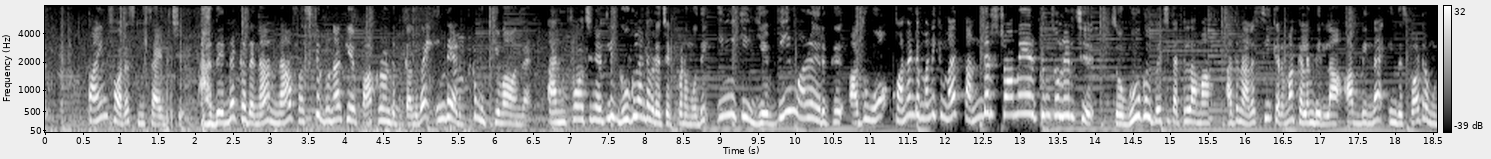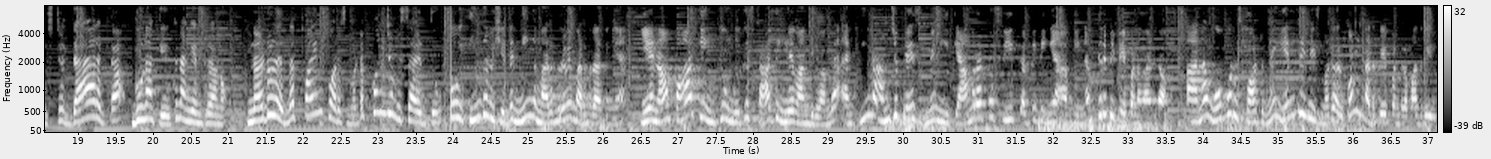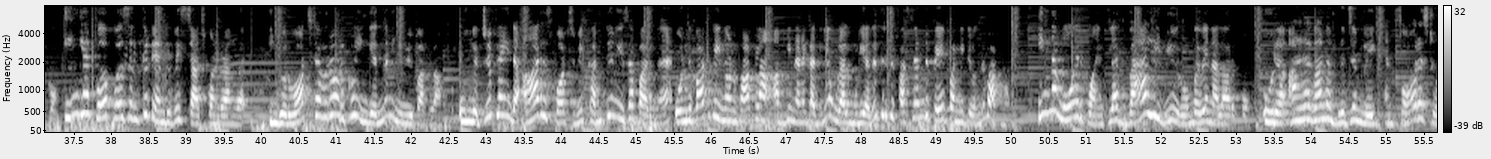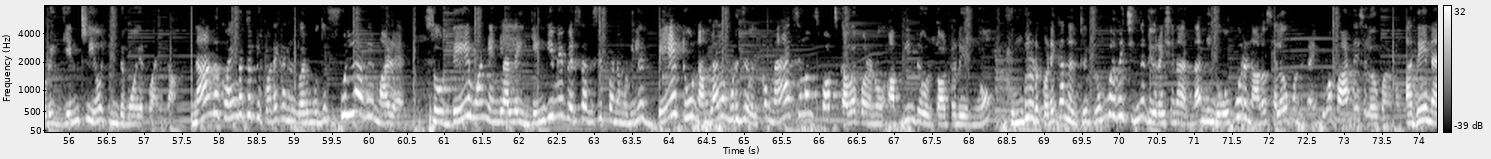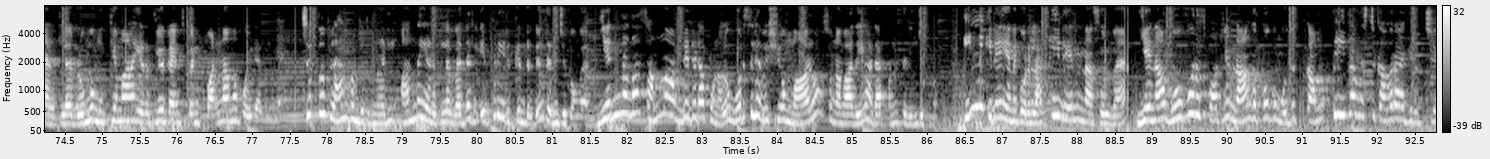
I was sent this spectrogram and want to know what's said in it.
பைன் ஃபாரஸ்ட் மிஸ் ஆயிடுச்சு. அது என்ன கதைனா நான் ஃபர்ஸ்ட் குணா கேவ் பார்க்கணுன்றதுக்காக தான் இந்த இடத்துக்கு முக்கியமா வந்தேன். அன்பார்ச்சுனேட்லி கூகுள் ஆண்டவரை செக் பண்ணும்போது இன்னைக்கு எவ்வி மழை இருக்கு. அதுவும் பன்னெண்டு மணிக்கு மேல தண்டர் ஸ்ட்ராமே இருக்குன்னு சொல்லிருச்சு. ஸோ கூகுள் பேச்சு தட்டலாமா? அதனால சீக்கிரமா கிளம்பிடலாம் அப்படின்னு தான் இந்த ஸ்பாட்டை முடிச்சுட்டு டைரக்டா குணா கேவுக்கு நாங்க என்ட்ரு ஆனோம். நடுவில் இருந்த பைன் ஃபாரஸ்ட் மட்டும் கொஞ்சம் மிஸ் ஆயிடுது. ஸோ இந்த விஷயத்த நீங்க மறந்துடவே மறந்துடாதீங்க. ஏன்னா பார்க்கிங்க்கு உங்களுக்கு ஸ்டார்டிங்லேயே வாங்கிடுவாங்க. அண்ட் இந்த அஞ்சு பிளேஸுக்குமே நீங்க கேமராக்கு ஃபீ கட்டிட்டீங்க அப்படின்னா திருப்பி பே பண்ண வேண்டாம். ஆனா ஒவ்வொரு ஸ்பாட்டுமே என்ட்ரி ஃபீஸ் மட்டும் இருக்கும். நீங்க அதை பே பண்ற மாதிரி இருக்கும். இங்க பர் பர்சனுக்கு டென் ருபீஸ் சார்ஜ் பண்றாங்க. இங்க ஒரு வாட்ச் டவரும் இருக்கும். இங்க இருந்து நீங்க வியூ பார்க்கலாம். உங்க ட்ரிப்ல இந்த ஆறு ஸ்பாட்ஸுமே கண்டினியூஸா பாருங்க. ஒன்னு பார்த்துட்டு இன்னொன்னு பார்க்கலாம் அப்படின்னு நினைக்காதீங்க. உங்களால முடியாது. திருப்பி ஃபர்ஸ்ட்ல இருந்து பே பண்ணிட்டு வந்து பார்க்கணும். இந்த மோயர் பாயிண்ட்ல வேலி வியூ ரொம்பவே நல்லா இருக்கும் ஒரு அழகான பிரிஜம் லேக் அண்ட் ஃபாரஸ்டோட என்ட்ரியும் இந்த மோயர் பாயிண்ட் தான். நாங்க கோயம்புத்தூர் டு கொடைக்கானல் வரும்போது ஃபுல்லாவே மழை. ஸோ டே ஒன் எங்களால எங்கேயுமே பெருசா விசிட் பண்ண முடியல. டே டூ நம்மளால முடிஞ்ச வரைக்கும் மேக்ஸிமம் ஸ்பாட்ஸ் கவர் பண்ணணும் அப்படின்ற ஒரு தாட்டோட இருந்தோம். உங்களோட கொடைக்கானல் ட்ரிப் ரொம்பவே சின்ன டியூரேஷனா இருந்தா நீங்க ஒவ்வொரு நாளும் செலவு பண்ண டைம் ரூபா பார்த்தே செலவு பண்ணணும். அதே நேரத்துல ரொம்ப முக்கியமான இடத்துலயும் டைம் ஸ்பெண்ட் பண்ணாம போயிடாதீங்க. ட்ரிப்பு பிளான் பண்றதுக்கு முன்னாடி அந்த இடத்துல வெதர் எப்படி இருக்குன்றது தெரிஞ்சுக்கோங்க. என்னதான் செம்ம அப்டேட்டடா போனாலும் ஒரு சில விஷயம் மாறும். ஸோ நம்ம அதையும் அடாப்ட் பண்ணி தெரிஞ்சுக்கணும். இன்னைக்கு டே எனக்கு ஒரு லக்கி டேன்னு நான் சொல்வேன். ஏன்னா ஒவ்வொரு ஸ்பாட்லயும் நாங்க போகும்போது கம்ப்ளீட்டா மிஸ்ட் கவர் ஆகிருச்சு.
